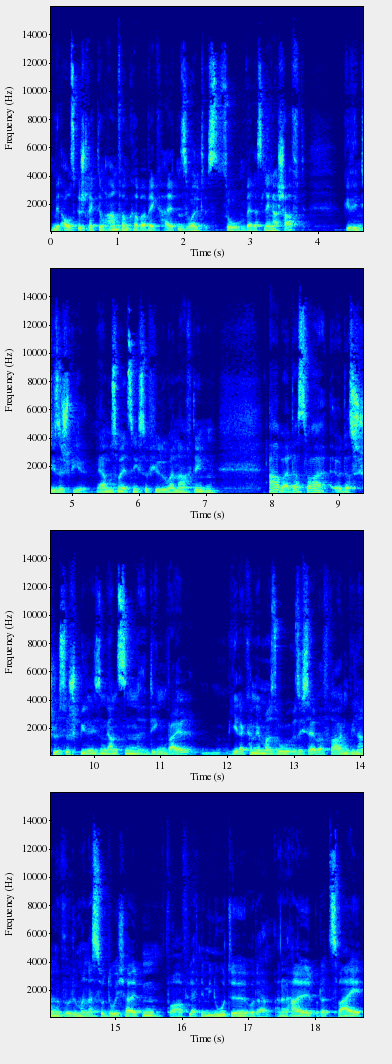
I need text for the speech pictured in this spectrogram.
mit ausgestrecktem Arm vom Körper weghalten solltest. So, wer das länger schafft, gewinnt dieses Spiel. Ja, muss man jetzt nicht so viel drüber nachdenken. Aber das war äh, das Schlüsselspiel in diesem ganzen Ding, weil jeder kann ja mal so sich selber fragen, wie lange würde man das so durchhalten? Boah, vielleicht eine Minute oder eineinhalb oder zwei.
